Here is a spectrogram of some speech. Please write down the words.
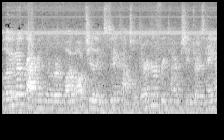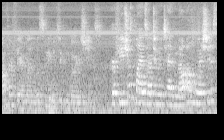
Olivia McCracken is a member of Volleyball Cheerleading Student Council. During her free time, she enjoys hanging out with her family, listening to music, and going to Sheets. Her future plans are to attend Mount Aloysius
